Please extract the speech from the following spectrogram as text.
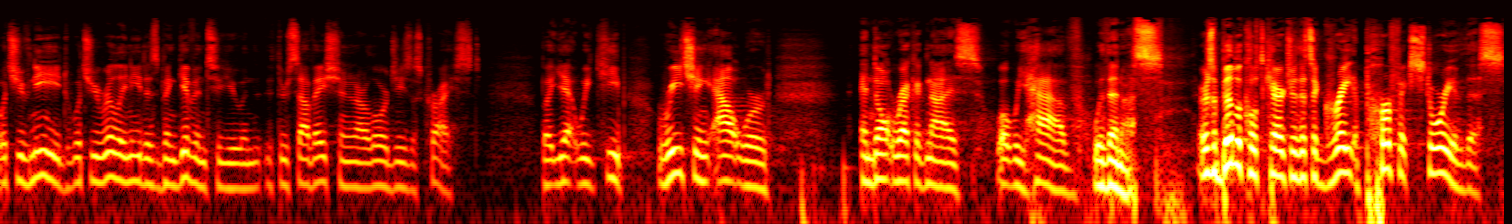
What you need, what you really need, has been given to you in, through salvation in our Lord Jesus Christ. But yet we keep reaching outward and don't recognize what we have within us. There's a biblical character that's a great, a perfect story of this.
